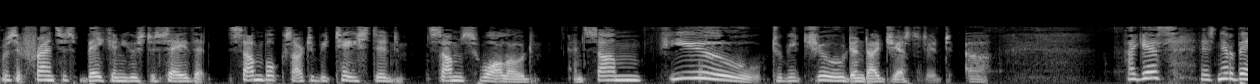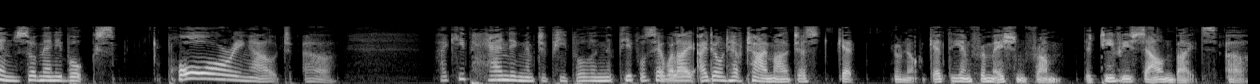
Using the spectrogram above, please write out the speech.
was it Francis Bacon used to say that some books are to be tasted, some swallowed, and some few to be chewed and digested. Uh, I guess there's never been so many books pouring out. Uh, I keep handing them to people, and the people say, "Well, I, I don't have time. I'll just get, you know, get the information from the TV sound bites. Uh,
